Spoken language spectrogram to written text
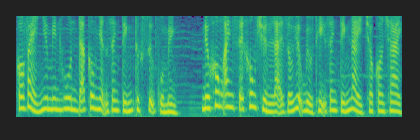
Có vẻ như Min Hun đã công nhận danh tính thực sự của mình. Nếu không anh sẽ không truyền lại dấu hiệu biểu thị danh tính này cho con trai.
